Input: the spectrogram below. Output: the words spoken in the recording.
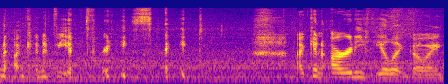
not gonna be a pretty sight. I can already feel it going.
